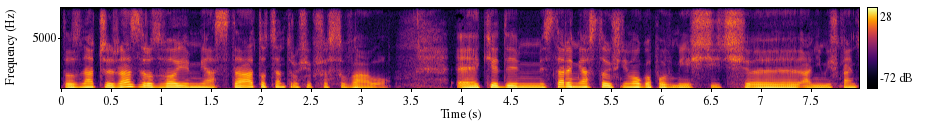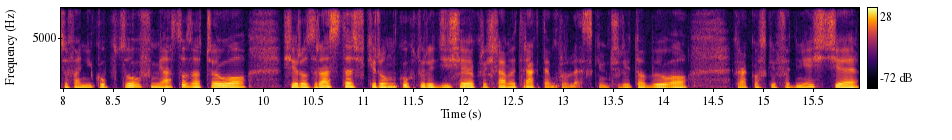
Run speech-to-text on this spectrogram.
To znaczy raz z rozwojem miasta to centrum się przesuwało. E, Kiedy Stare Miasto już nie mogło pomieścić e, ani mieszkańców, ani kupców, miasto zaczęło się rozrastać w kierunku, który dzisiaj określamy traktem królewskim, czyli to było krakowskie przedmieście,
